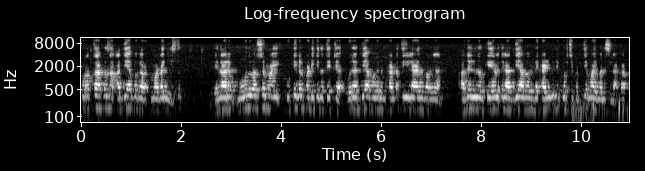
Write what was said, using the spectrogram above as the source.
പുറത്താക്കുന്ന അധ്യാപകർ മടങ്ങിയെത്തും. എന്നാലും മൂന്ന് വർഷമായി കുട്ടികൾ പഠിക്കുന്ന തെറ്റ് ഒരു അധ്യാപകനും കണ്ടെത്തിയില്ല എന്ന് പറഞ്ഞാൽ അതിൽ നിന്നും കേരളത്തിലെ അധ്യാപകരുടെ കഴിവിനെ കുറിച്ച് കൃത്യമായി മനസ്സിലാക്കാം.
